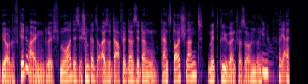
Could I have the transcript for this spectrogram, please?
Ja, das geht ja eigentlich. Ja, das ist schon ganz Also dafür, dass ihr dann ganz Deutschland mit Glühwein versorgt. Mhm. Genau. Ja.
